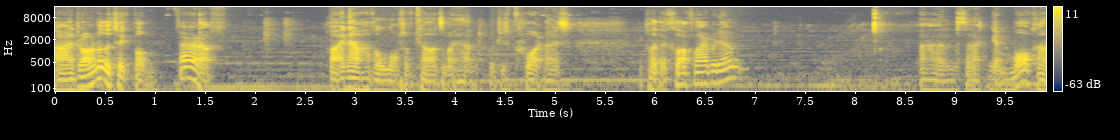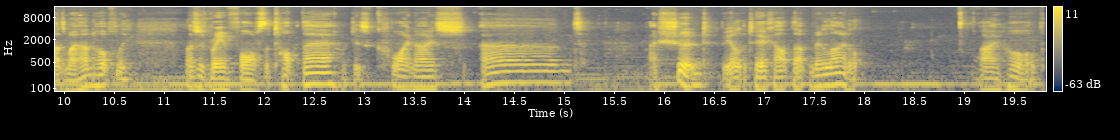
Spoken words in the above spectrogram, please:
Ah, I draw another tick bomb. Fair enough. But I now have a lot of cards in my hand, which is quite nice. I'll play the clock library down. And then I can get more cards in my hand, hopefully. Let's just reinforce the top there, which is quite nice. And I should be able to take out that middle idol. I hope.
